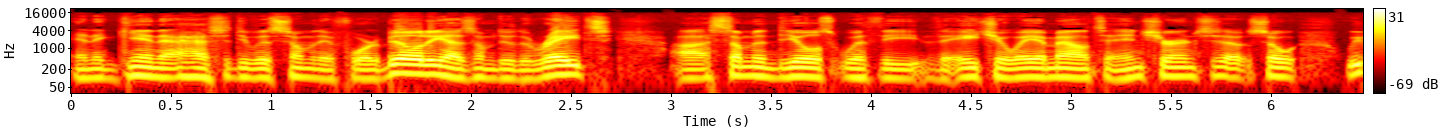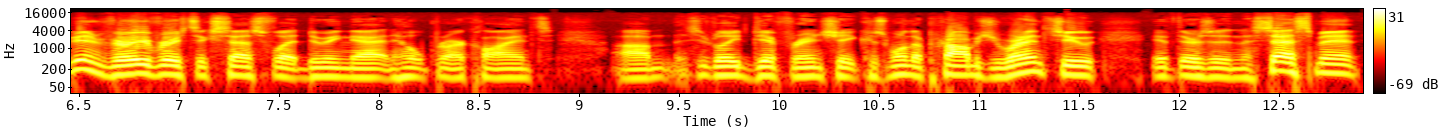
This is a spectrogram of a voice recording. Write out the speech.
And again, that has to do with some of the affordability, has some to do with the rates, uh, some of the deals with the, the HOA amounts and insurance. So, so, we've been very, very successful at doing that and helping our clients um, to really differentiate. Because one of the problems you run into if there's an assessment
